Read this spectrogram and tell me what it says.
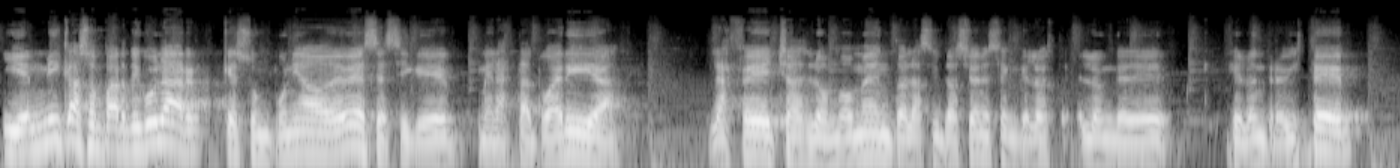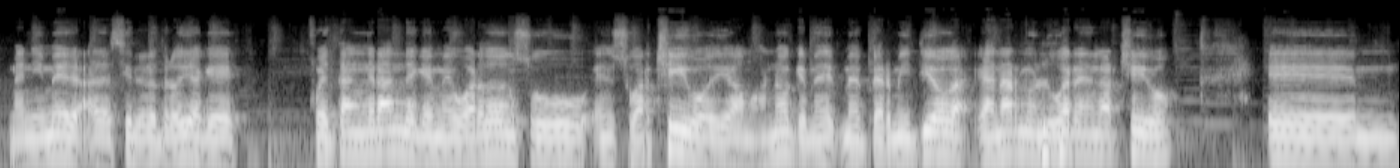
y en mi caso en particular, que es un puñado de veces y que me las tatuaría, las fechas, los momentos, las situaciones en que lo, que, lo entrevisté, me animé a decir el otro día que fue tan grande que me guardó en su, en su archivo, digamos, ¿no? que me, permitió ganarme un lugar en el archivo. eh,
